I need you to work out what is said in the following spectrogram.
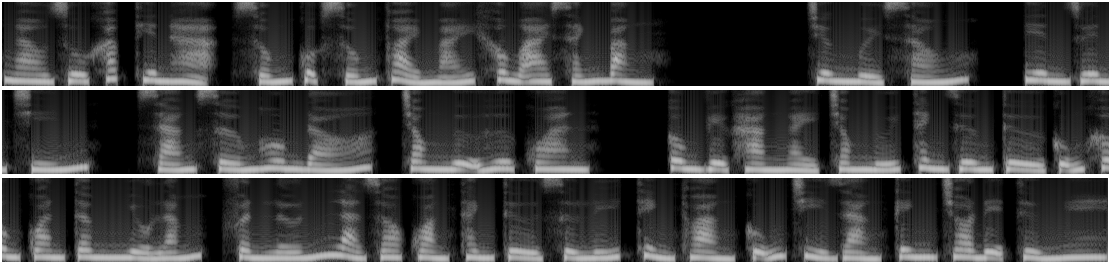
ngao du khắp thiên hạ, sống cuộc sống thoải mái không ai sánh bằng. chương 16, Tiên Duyên 9, sáng sớm hôm đó, trong ngự hư quan. Công việc hàng ngày trong núi Thanh Dương Tử cũng không quan tâm nhiều lắm, phần lớn là do Quảng Thành Tử xử lý thỉnh thoảng cũng chỉ giảng kinh cho đệ tử nghe.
